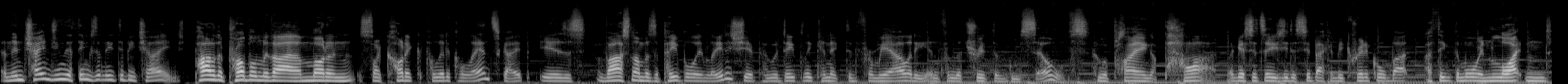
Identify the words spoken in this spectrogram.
and then changing the things that need to be changed. Part of the problem with our modern psychotic political landscape is vast numbers of people in leadership who are deeply connected from reality and from the truth of themselves, who are playing a part. I guess it's easy to sit back and be critical, but I think the more enlightened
